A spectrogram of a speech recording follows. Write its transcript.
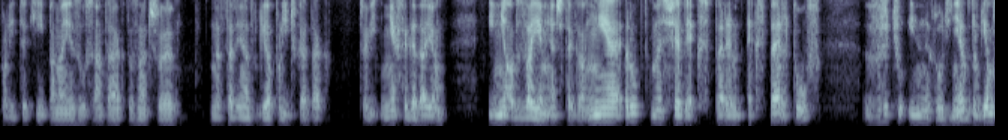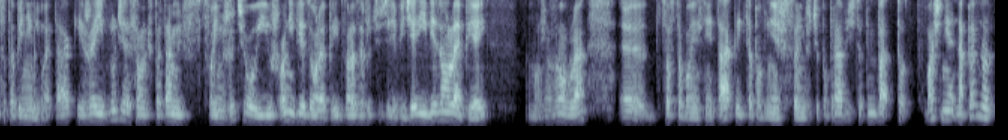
polityki Pana Jezusa, tak? To znaczy nastawienia drugiego policzka, tak? Czyli niech se gadają. i nie odwzajemniać tego. Nie róbmy z siebie eksperym, ekspertów w życiu innych ludzi. Nie rób drugiemu, co tobie niemiłe, tak? Jeżeli ludzie są ekspertami w twoim życiu i już oni wiedzą lepiej, dwa razy w życiu cię widzieli i wiedzą lepiej, może w ogóle, e, co z tobą jest nie tak i co powinieneś w swoim życiu poprawić, to, tym to właśnie na pewno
